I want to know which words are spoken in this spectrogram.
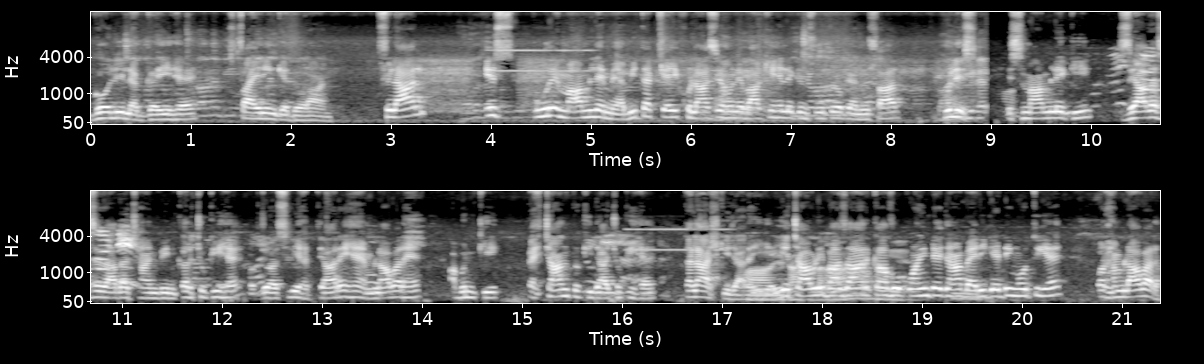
गोली लग गई है फायरिंग के दौरान। फ़िलहाल इस पूरे मामले में अभी तक कई खुलासे होने बाकी हैं, लेकिन सूत्रों के अनुसार पुलिस इस मामले की ज़्यादा से ज़्यादा छानबीन कर चुकी है और जो असली हत्यारे हैं हमलावर हैं अब उनकी पहचान तो की जा चुकी है तलाश की जा रही है। ये चावड़ी बाज़ार का वो पॉइंट है जहाँ बैरिकेडिंग होती है और हमलावर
